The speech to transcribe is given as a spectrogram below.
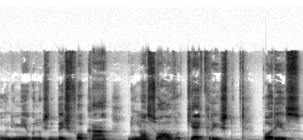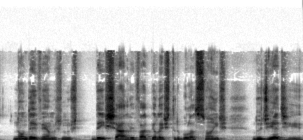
o inimigo nos desfocar do nosso alvo, que é Cristo. Por isso, não devemos nos deixar levar pelas tribulações do dia a dia.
